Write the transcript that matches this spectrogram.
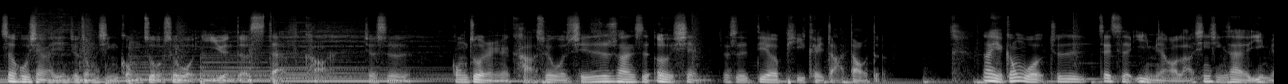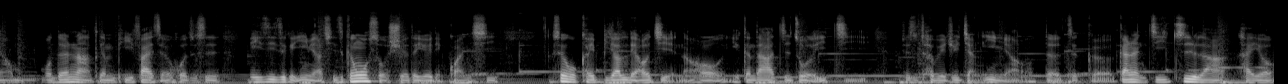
社护腺癌研究中心工作，所以我医院的 staff card 就是工作人员卡，所以我其实是算是二线，就是第二批可以达到的。那也跟我就是这次的疫苗啦，新型赛的疫苗，Moderna 跟 Pfizer 或者是 AZ 这个疫苗，其实跟我所学的有点关系，所以我可以比较了解，然后也跟大家制作了一集，就是特别去讲疫苗的这个感染机制啦，还有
